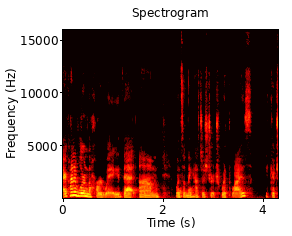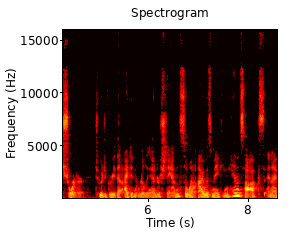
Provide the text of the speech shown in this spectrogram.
I kind of learned the hard way that um, when something has to stretch widthwise, it gets shorter to a degree that I didn't really understand. So when I was making him socks and I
